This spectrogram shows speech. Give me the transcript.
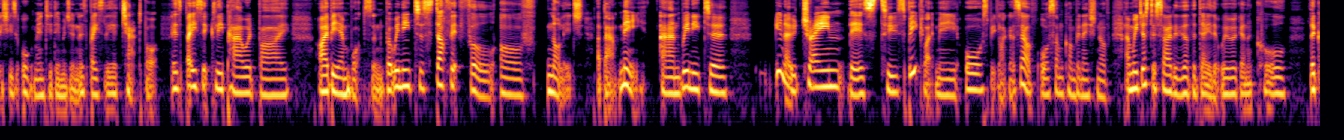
she's augmented Imogen. It's basically a chatbot. It's basically powered by IBM Watson, but we need to stuff it full of knowledge about me, and we need to you know, train this to speak like me or speak like herself or some combination of. And we just decided the other day that we were going to call the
